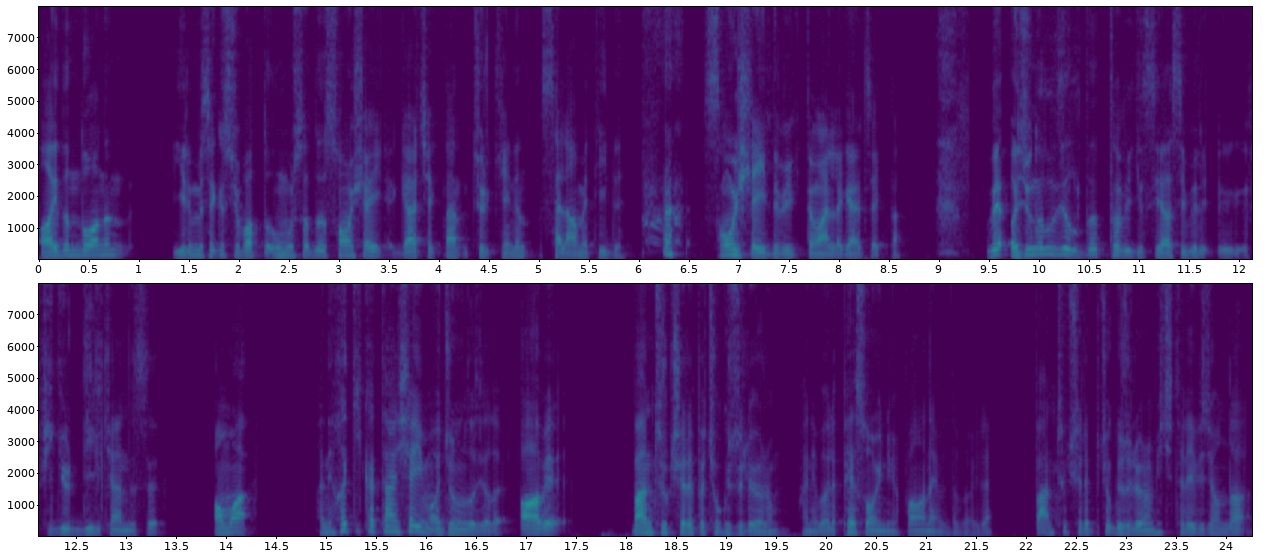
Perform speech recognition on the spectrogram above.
Aydın Doğan'ın 28 Şubat'ta umursadığı son şey gerçekten Türkiye'nin selametiydi. son şeydi büyük ihtimalle gerçekten. Ve Acun Ilıcalı da tabii ki siyasi bir e, figür değil kendisi. Ama hani hakikaten şey mi Acun Ilıcalı? Abi ben Türkçe rap'e çok üzülüyorum. Hani böyle pes oynuyor falan evde böyle. Ben Türkçe rap'e çok üzülüyorum. Hiç televizyonda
